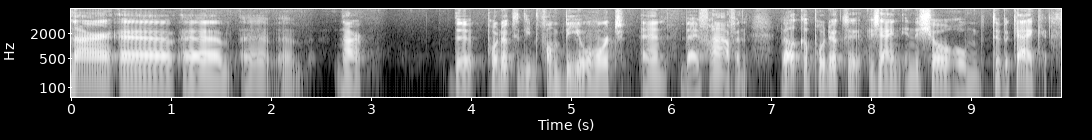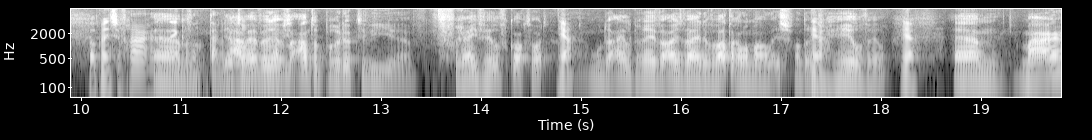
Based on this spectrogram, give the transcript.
naar, eh, eh, eh, eh, naar de producten die van Biohort en bij Vraven. Welke producten zijn in de showroom te bekijken? Dat mensen vragen en denken van, daar wil Ehm, ja, we hebben een aantal producten die eh, vrij veel verkocht wordt. Ja. We moeten eigenlijk nog even uitweiden wat er allemaal is, want er Ja. is heel veel. Ja, Ehm, maar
